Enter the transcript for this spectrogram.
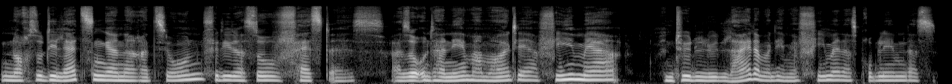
noch so die letzten Generationen, für die das so fest ist. Also Unternehmen haben heute ja viel mehr, in Tüdelü leider, aber die haben ja viel mehr das Problem, dass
